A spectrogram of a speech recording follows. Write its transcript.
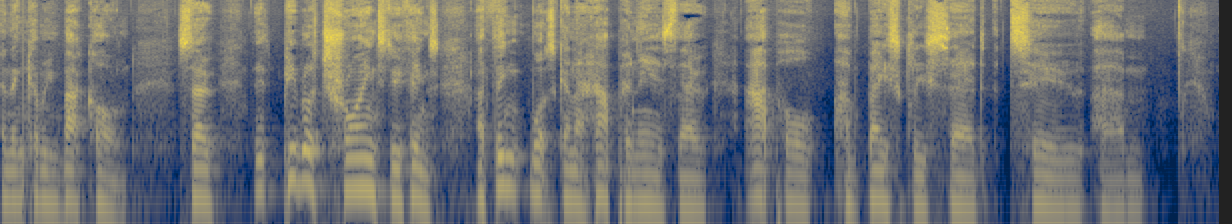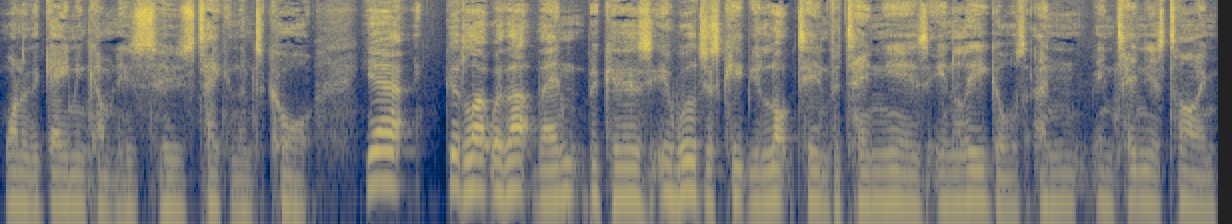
and then coming back on. So people are trying to do things. I think what's going to happen is though, Apple have basically said to um, one of the gaming companies who's taken them to court, yeah. Good luck with that then, because it will just keep you locked in for 10 years in legals, and in 10 years' time,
